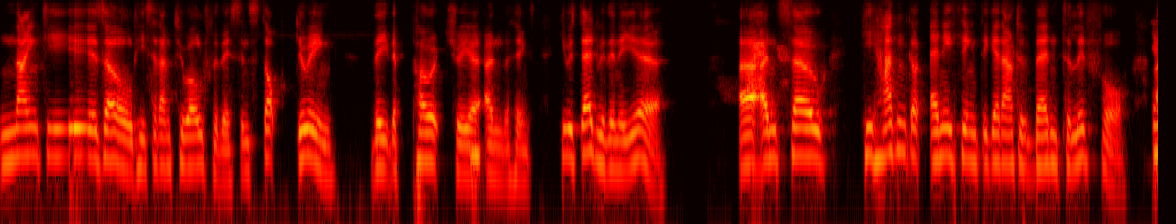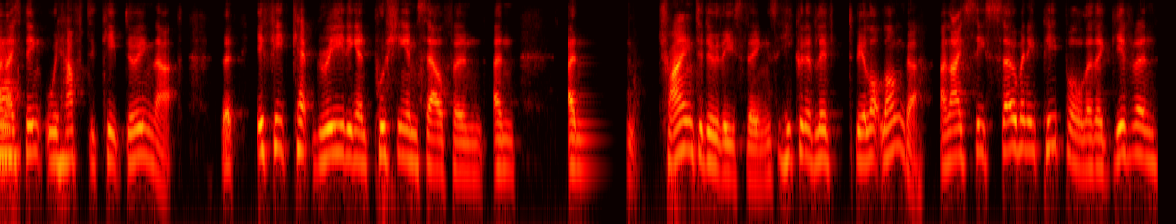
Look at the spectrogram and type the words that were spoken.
90 years old, he said, I'm too old for this and stopped doing the, the poetry and the things he was dead within a year. Uh, and so he hadn't got anything to get out of bed to live for. Yeah. And I think we have to keep doing that. That if he'd kept reading and pushing himself and and and trying to do these things, he could have lived to be a lot longer. And I see so many people that are given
